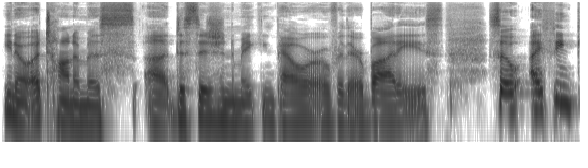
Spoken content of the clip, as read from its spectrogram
you know autonomous uh, decision making power over their bodies so i think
